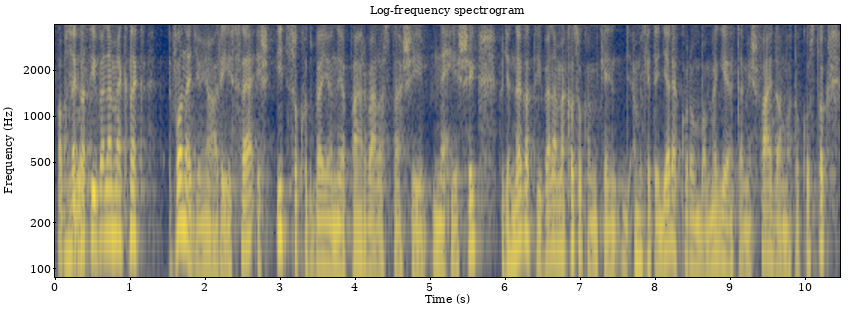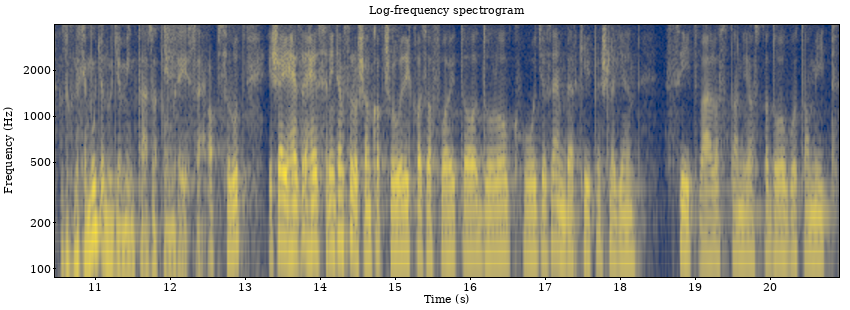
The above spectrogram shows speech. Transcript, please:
Abszolút. A negatív elemeknek van egy olyan része, és itt szokott bejönni a párválasztási nehézség, hogy a negatív elemek azok, amiket, amiket én gyerekkoromban megéltem és fájdalmat okoztak, azok nekem ugyanúgy a mintázatom része. Abszolút. És ehhez, ehhez szerintem szorosan kapcsolódik az a fajta dolog, hogy az ember képes legyen szétválasztani azt a dolgot, amit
